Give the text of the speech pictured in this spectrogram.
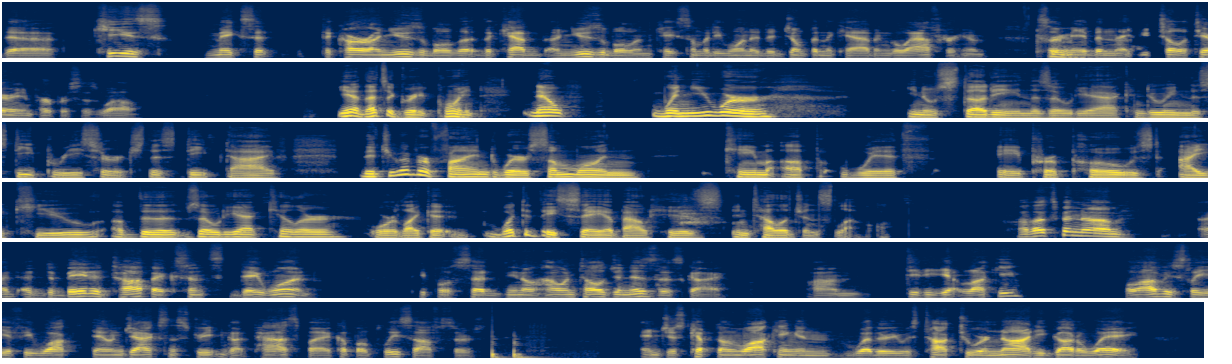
the keys makes it the car unusable, the the cab unusable in case somebody wanted to jump in the cab and go after him. True. So there may have been that utilitarian purpose as well. Yeah, that's a great point. Now, when you were, you know, studying the zodiac and doing this deep research, this deep dive, did you ever find where someone came up with a proposed IQ of the Zodiac killer, or like a what did they say about his intelligence level? Well, that's been um, a, a, debated topic since day one. People said, you know, how intelligent is this guy? Um, did he get lucky? Well, obviously, if he walked down Jackson Street and got passed by a couple of police officers and just kept on walking, and whether he was talked to or not, he got away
